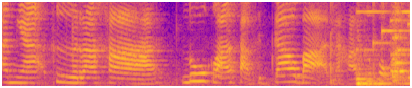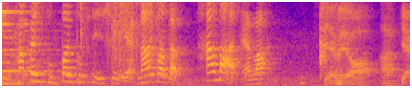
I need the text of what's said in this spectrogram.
อันเนี้ยคือราคาลูกละ39 บาทนะคะ คือปกติถ้าเป็นจุ๊บปะจุ๊บเฉยๆอะน่าจะแบบ 5 บาทได้ปะแกะเลยเหรอ อะแกะ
